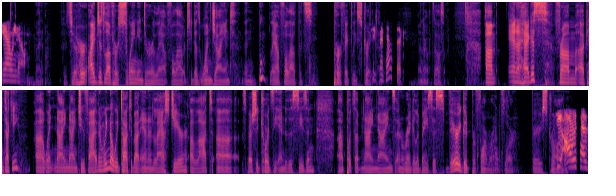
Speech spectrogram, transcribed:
Yeah, we know. I know. Because her, I just love her swing into her layout full out. She does one giant and boom, layout full out that's perfectly straight. She's fantastic. I know it's awesome. Um, Anna Haggis from uh, Kentucky uh, went nine nine two five, and we know we talked about Anna last year a lot, uh, especially towards the end of the season. Uh, puts up nine nines on a regular basis. Very good performer on floor. Very strong. She always has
